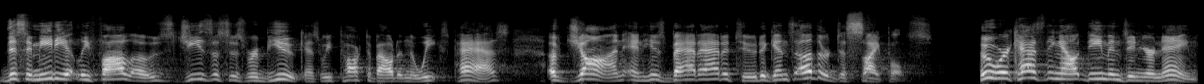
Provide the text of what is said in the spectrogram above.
This immediately follows Jesus' rebuke, as we've talked about in the weeks past, of John and his bad attitude against other disciples who were casting out demons in your name,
